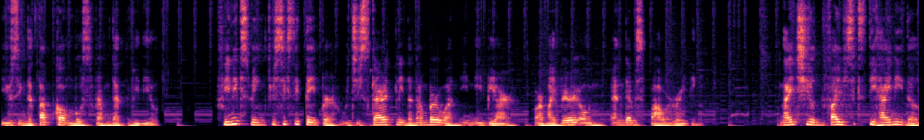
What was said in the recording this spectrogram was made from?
using the top combos from that video. Phoenix Wing 360 Taper which is currently the number 1 in EPR or my very own ENDEV's power rating. Knight Shield 560 High Needle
